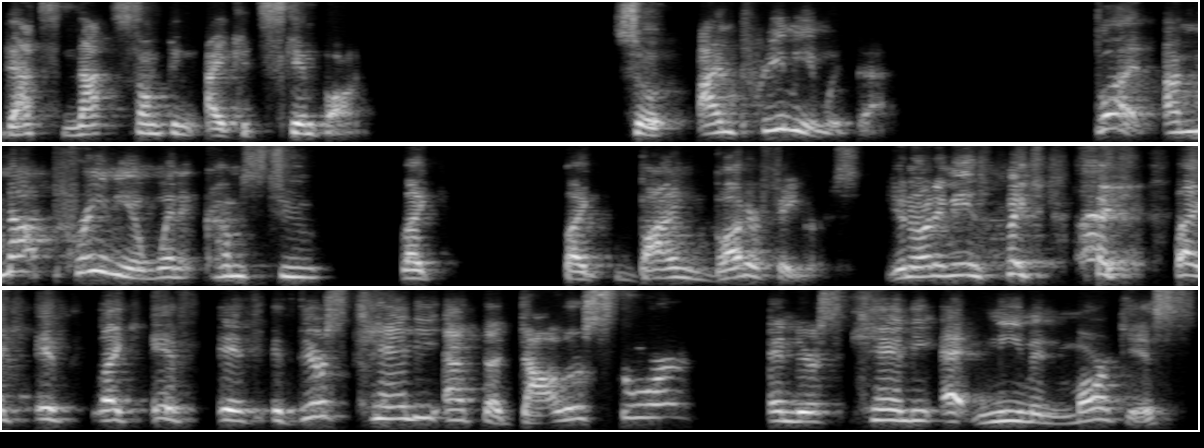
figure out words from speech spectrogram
that's not something I could skimp on. So I'm premium with that. But I'm not premium when it comes to like like buying Butterfingers. You know what I mean? Like, like, like if, like if, if, if there's candy at the dollar store and there's candy at Neiman Marcus,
